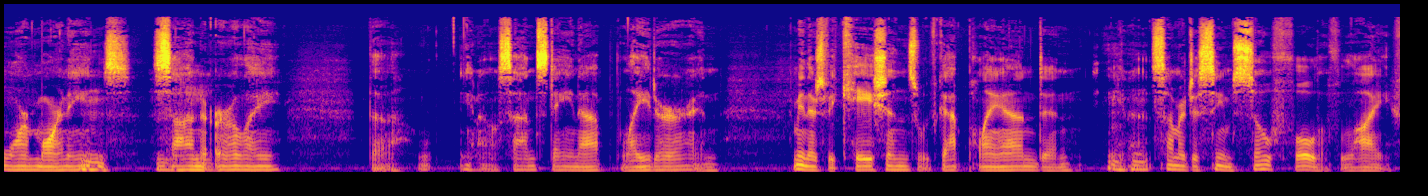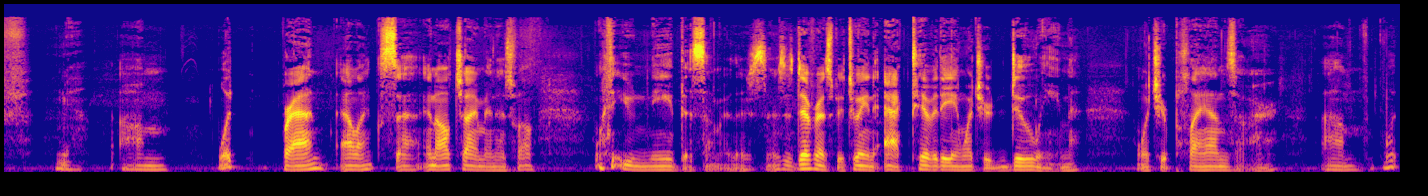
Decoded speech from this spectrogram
warm mornings, mm-hmm. Sun early, the you know sun staying up later, and I mean, there's vacations we've got planned, and you mm-hmm. know, summer just seems so full of life. Yeah. Um, what, Brad, Alex, uh, and I'll chime in as well. What do you need this summer? There's there's a difference between activity and what you're doing, what your plans are. Um, what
